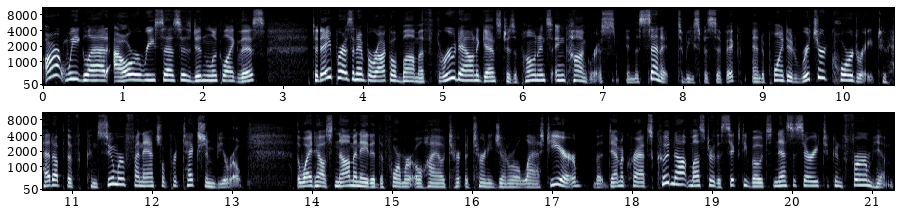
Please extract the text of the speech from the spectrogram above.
Aren't we glad our recesses didn't look like this? Today, President Barack Obama threw down against his opponents in Congress, in the Senate to be specific, and appointed Richard Cordray to head up the Consumer Financial Protection Bureau. The White House nominated the former Ohio Ter- Attorney General last year, but Democrats could not muster the 60 votes necessary to confirm him.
